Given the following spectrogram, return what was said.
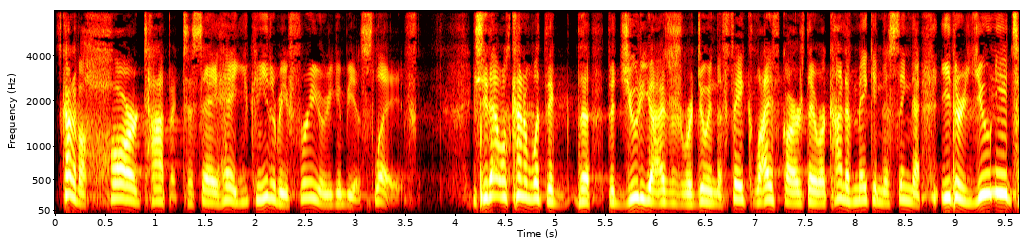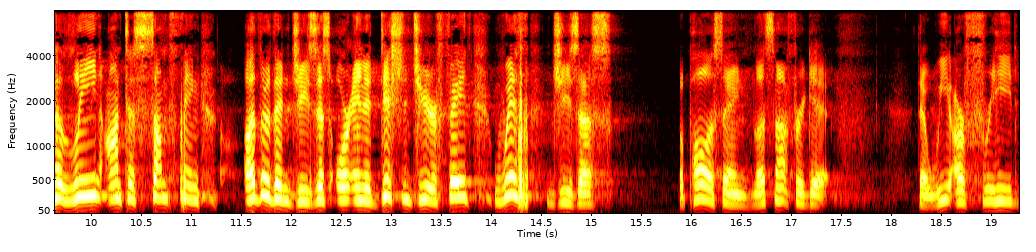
It's kind of a hard topic to say, hey, you can either be free or you can be a slave. You see, that was kind of what the, the, the, Judaizers were doing, the fake lifeguards. They were kind of making this thing that either you need to lean onto something other than Jesus or in addition to your faith with Jesus. But Paul is saying, let's not forget that we are freed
